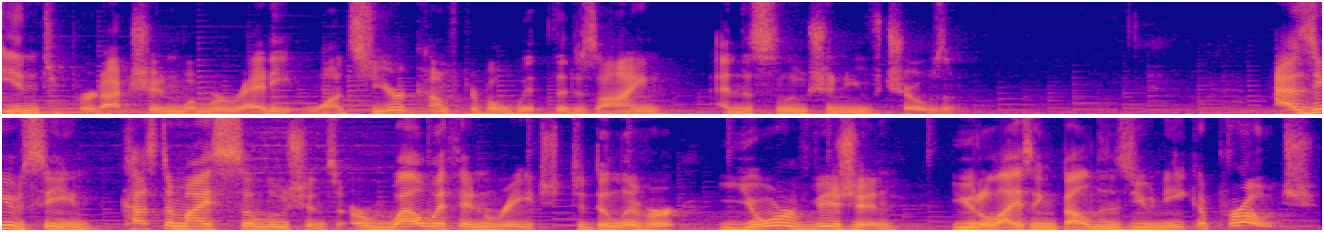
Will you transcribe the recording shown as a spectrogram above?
into production when we're ready, once you're comfortable with the design and the solution you've chosen. As you've seen, customized solutions are well within reach to deliver your vision utilizing Belden's unique approach.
